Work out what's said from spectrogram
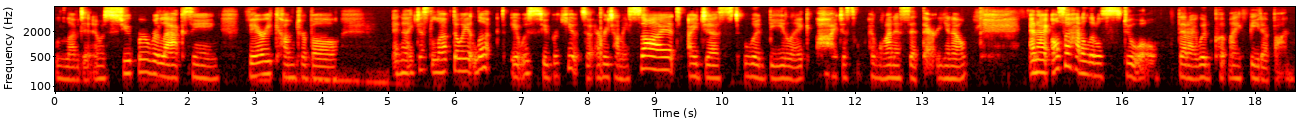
loved it. It was super relaxing, very comfortable, and I just loved the way it looked. It was super cute. So every time I saw it, I just would be like, oh, I just, I want to sit there, you know? And I also had a little stool that I would put my feet up on.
